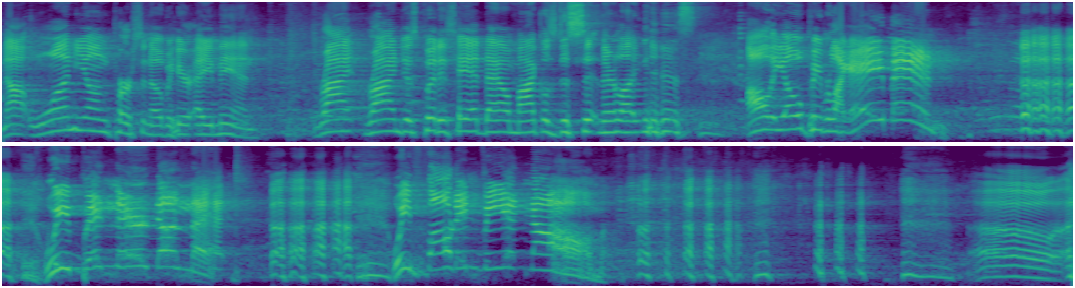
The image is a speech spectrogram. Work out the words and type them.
Not one young person over here, amen. Ryan, Ryan just put his head down. Michael's just sitting there like this. All the old people are like, Amen. We've been there, done that. we fought in Vietnam. oh,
